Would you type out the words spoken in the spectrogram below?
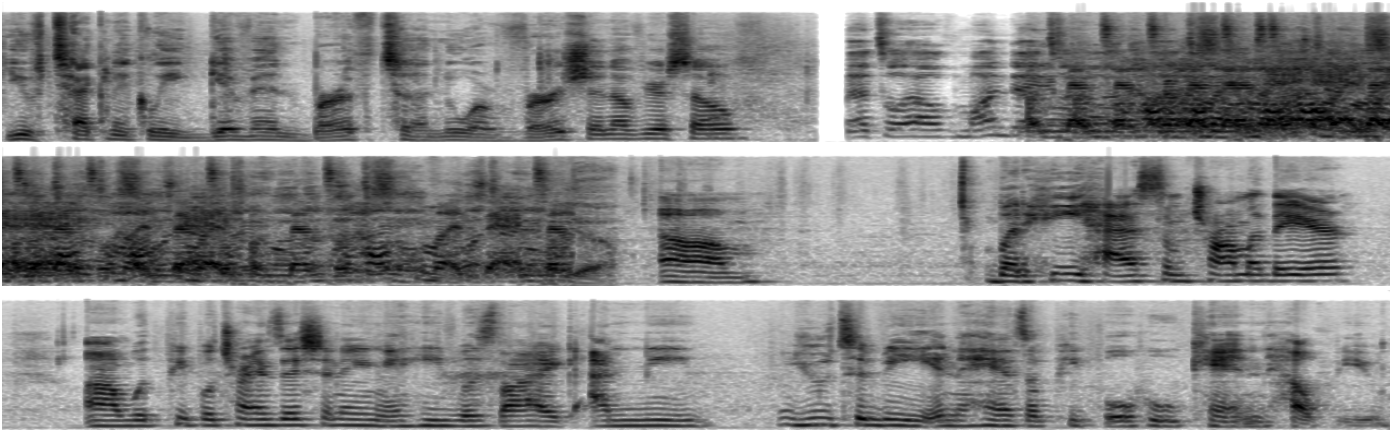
you've technically given birth to a newer version of yourself. Mental Health Monday. Mental Health Monday. Mental Health Monday. Yeah. Um, but he has some trauma there uh, with people transitioning, and he was like, "I need you to be in the hands of people who can help you."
